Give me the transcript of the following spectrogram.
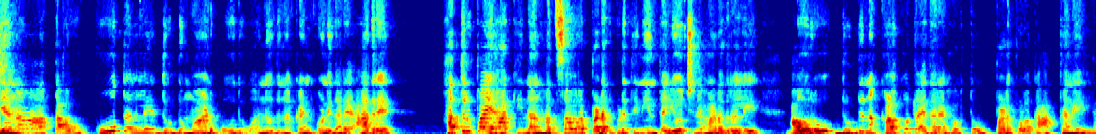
ಜನ ತಾವು ಕೂತಲ್ಲೇ ದುಡ್ಡು ಮಾಡಬಹುದು ಅನ್ನೋದನ್ನ ಕಂಡ್ಕೊಂಡಿದ್ದಾರೆ. ಆದ್ರೆ ಹತ್ತು ರೂಪಾಯಿ ಹಾಕಿ ನಾನು ಹತ್ತು ಸಾವಿರ ಪಡೆದ್ ಬಿಡ್ತೀನಿ ಅಂತ ಯೋಚನೆ ಮಾಡೋದ್ರಲ್ಲಿ ಅವರು ದುಡ್ಡನ್ನ ಕಳ್ಕೊತಾ ಇದ್ದಾರೆ ಹೊರತು ಪಡ್ಕೊಳಕ್ ಆಗ್ತಾನೆ ಇಲ್ಲ.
